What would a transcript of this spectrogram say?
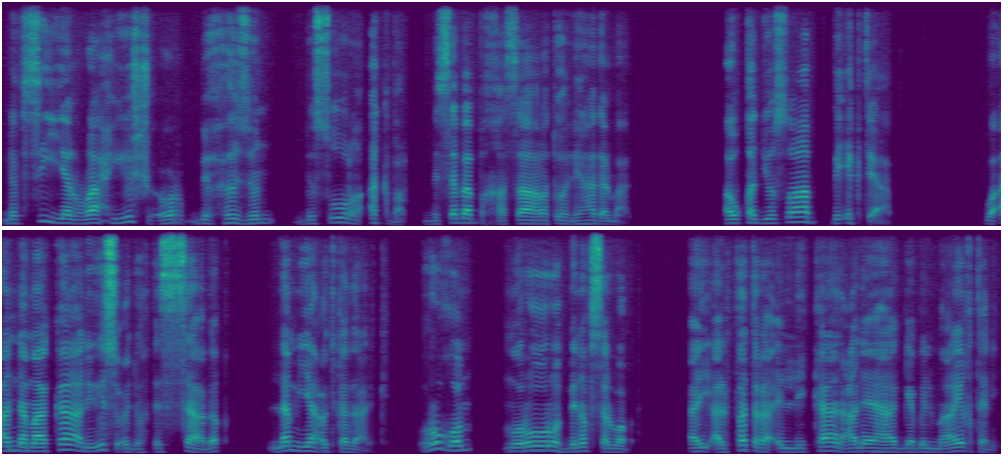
نفسيا راح يشعر بحزن بصورة أكبر بسبب خسارته لهذا المال أو قد يصاب باكتئاب. وأن ما كان يسعده في السابق لم يعد كذلك. رغم مروره بنفس الوضع أي الفترة اللي كان عليها قبل ما يغتني.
